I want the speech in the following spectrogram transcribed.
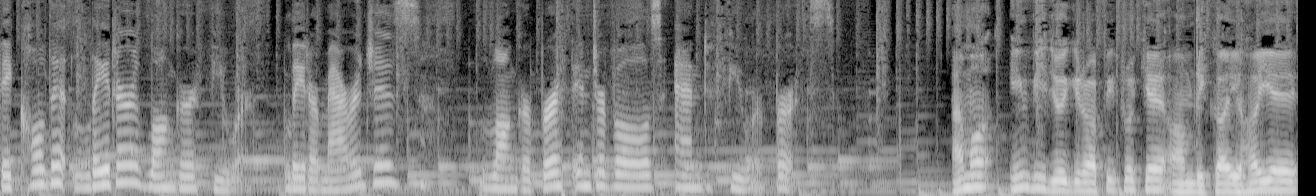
They called it later, longer, fewer. Later marriages, longer birth intervals, and fewer births. اما این ویدیوگرافیک رو که آمریکایی های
